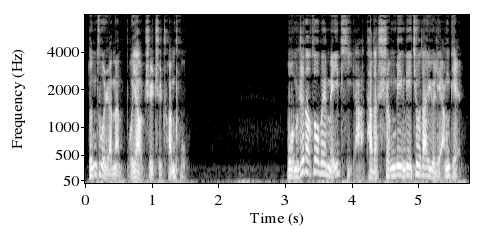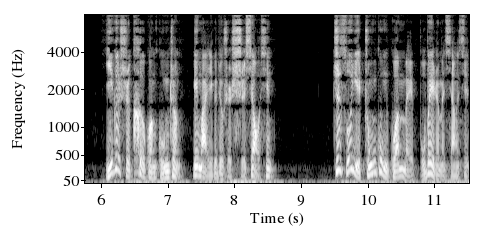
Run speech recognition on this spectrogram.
敦促人们不要支持川普。我们知道，作为媒体啊，它的生命力就在于两点。一个是客观公正，另外一个就是时效性。之所以中共官媒不被人们相信，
